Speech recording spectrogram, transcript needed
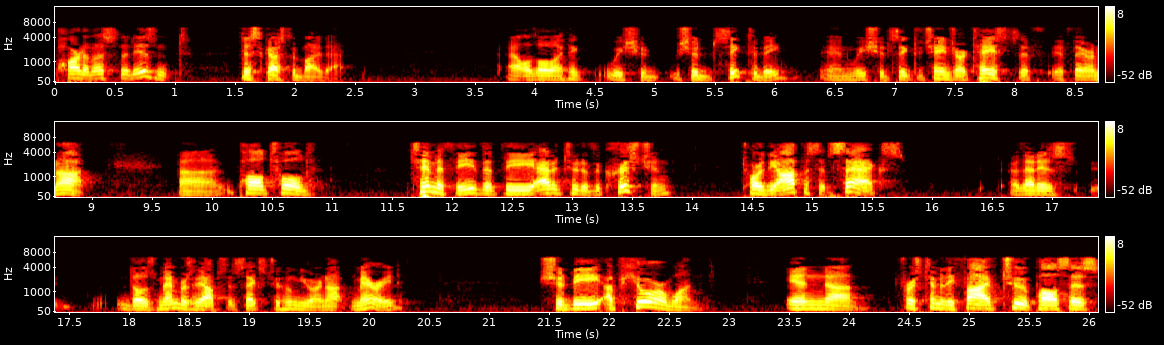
part of us that isn't disgusted by that. Although I think we should should seek to be, and we should seek to change our tastes if if they are not. Uh, Paul told Timothy that the attitude of the Christian toward the opposite sex, that is, those members of the opposite sex to whom you are not married, should be a pure one. In uh, 1 Timothy 5 2, Paul says,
